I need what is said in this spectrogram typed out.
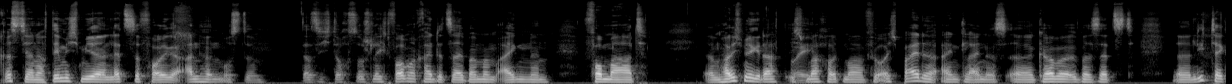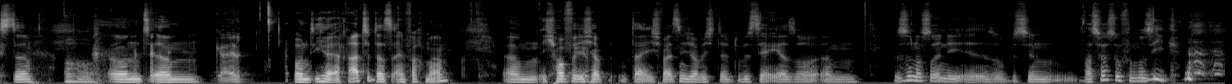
Christian, nachdem ich mir letzte Folge anhören musste, dass ich doch so schlecht vorbereitet sei bei meinem eigenen Format, ähm, habe ich mir gedacht, ich mache heute mal für euch beide ein kleines äh, Körper übersetzt äh, Liedtexte Oh. und ähm, Geil. Und ihr erratet das einfach mal. Ähm, ich hoffe, ich habe da, ich weiß nicht, ob ich, da, du bist ja eher so, ähm, bist du noch so in die, äh, so ein bisschen, was hörst du für Musik?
